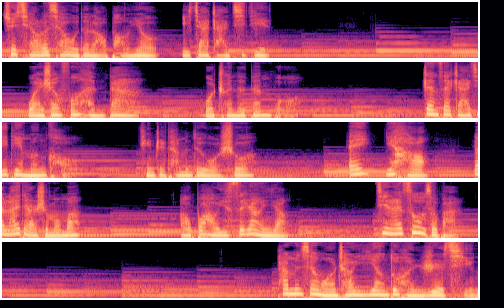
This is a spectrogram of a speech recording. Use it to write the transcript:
去瞧了瞧我的老朋友一家炸鸡店。晚上风很大，我穿的单薄，站在炸鸡店门口。听着他们对我说：“哎，你好，要来点什么吗？哦，不好意思，让一让，进来坐坐吧。”他们像往常一样都很热情，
